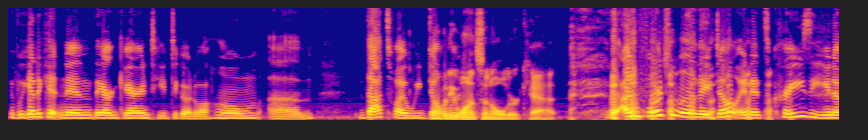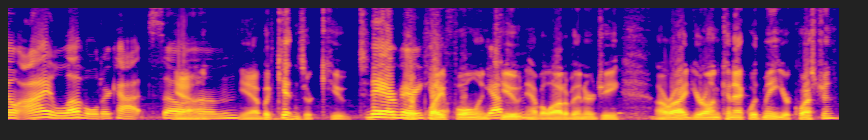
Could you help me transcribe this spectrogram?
if we get a kitten in, they are guaranteed to go to a home. Um, that's why we don't. Nobody wants an older cat. Unfortunately, they don't, and it's crazy. You know, I love older cats. So yeah, um, yeah, but kittens are cute. They are very They're playful cute. and yep. cute and have a lot of energy. All right, you're on Connect with me. Your question?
